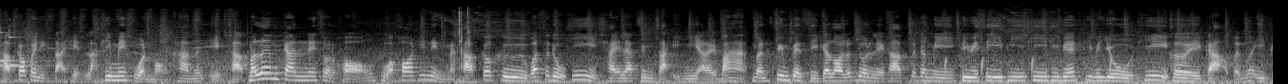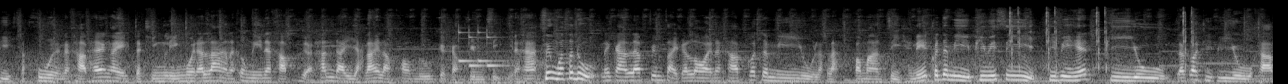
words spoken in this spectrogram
ครับก็เป็นอีกสาเหตุหลักที่ไม่ควรมองข้ามนั่นเองครับมาเริ่มกันในส่วนของหัวข้อที่หนึ่งนะครับก็คือวัสดุที่ใช้แลปฟิล์มใสมีอะไรบ้างเหมือนฟิล์มเปลี่ยนสีกระลอยรถยนต์เลยครับก็จะมี PVC PET TPS TPU ที่เคยกล่าวไปเมื่อ EP สักครู่เลยนะครับถ้ายังไงจะทิ้งลิงก์ไว้ด้านล่างนะตรงนี้นะครับเผื่อท่านใดอยากได้รับความรู้เกี่ยวกับฟิล์มสีนะฮะซึ่งวัสดุในการแลปฟิล์มใสกระลอยนะครับก็จะมีอยู่หลักๆ ประมาณ 4 ชนิด ก็จะมี PVC TPH PU แล้วก็ TPU ครับ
